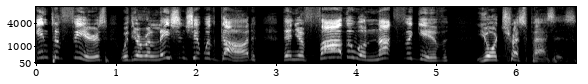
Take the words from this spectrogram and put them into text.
interferes with your relationship with God, then your Father will not forgive your trespasses.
